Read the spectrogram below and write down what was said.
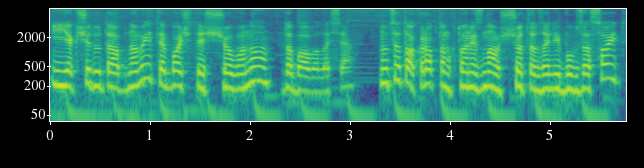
І якщо тут обновити, бачите, що воно додавалося. Ну це так, раптом хто не знав, що це взагалі був за сайт,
